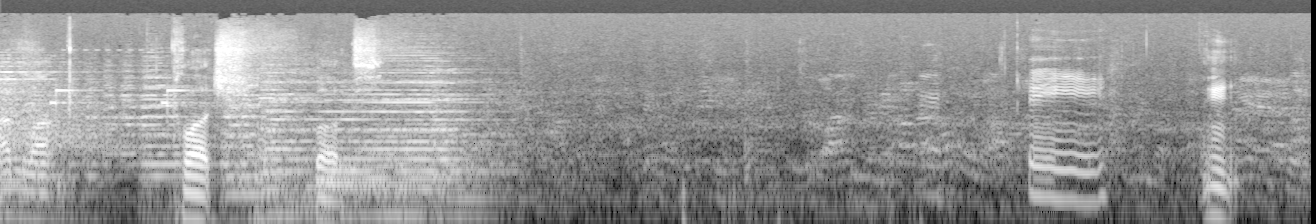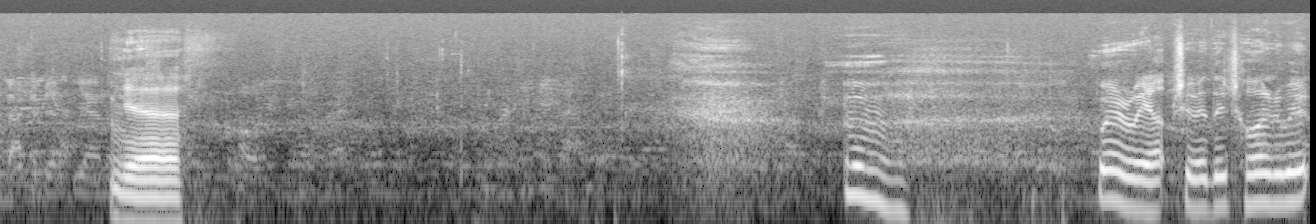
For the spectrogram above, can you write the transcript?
Unluck. clutch box. Mm. Yeah. Where are we up to in the tournament?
